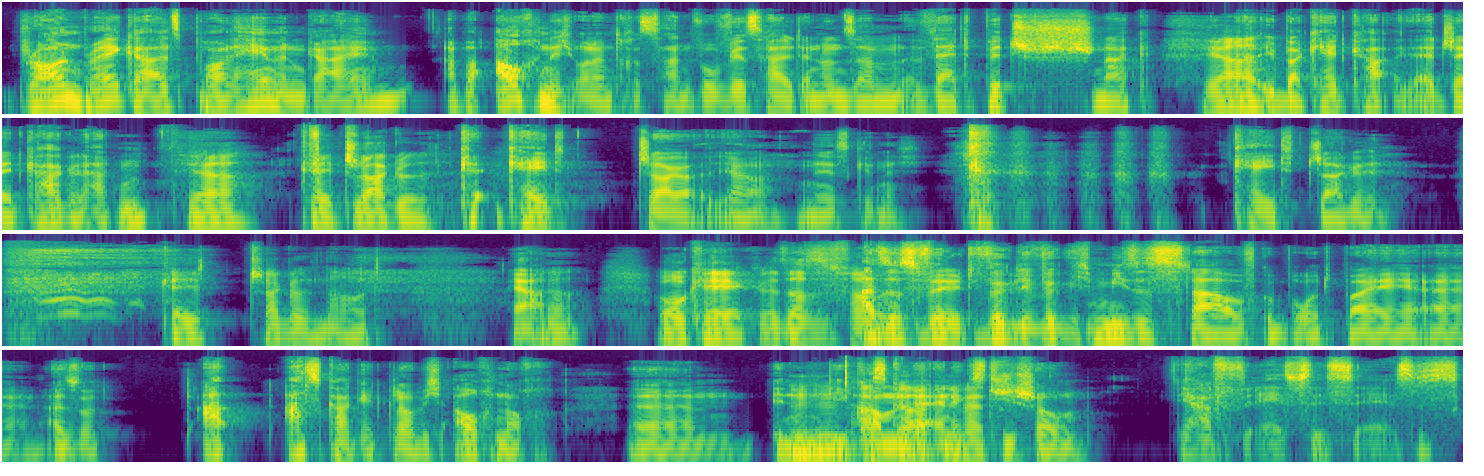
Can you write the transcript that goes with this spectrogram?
Braun Breaker als Paul Heyman Guy, aber auch nicht uninteressant, wo wir es halt in unserem That Bitch Schnack Ja. äh, über Kate Car äh, Jade Cargill hatten. Ja, Kate Juggle. K Kate Juggle, ja, nee, es geht nicht. Kate Juggle. Kate Juggernaut. Ja. Ja. Okay, das ist verrückt. Also es ist wild, wirklich, wirklich mieses Staraufgebot bei, äh, also A Asuka geht, glaube ich, auch noch ähm, in Mhm, die kommende NXT-Show. ja, es ist, es ist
